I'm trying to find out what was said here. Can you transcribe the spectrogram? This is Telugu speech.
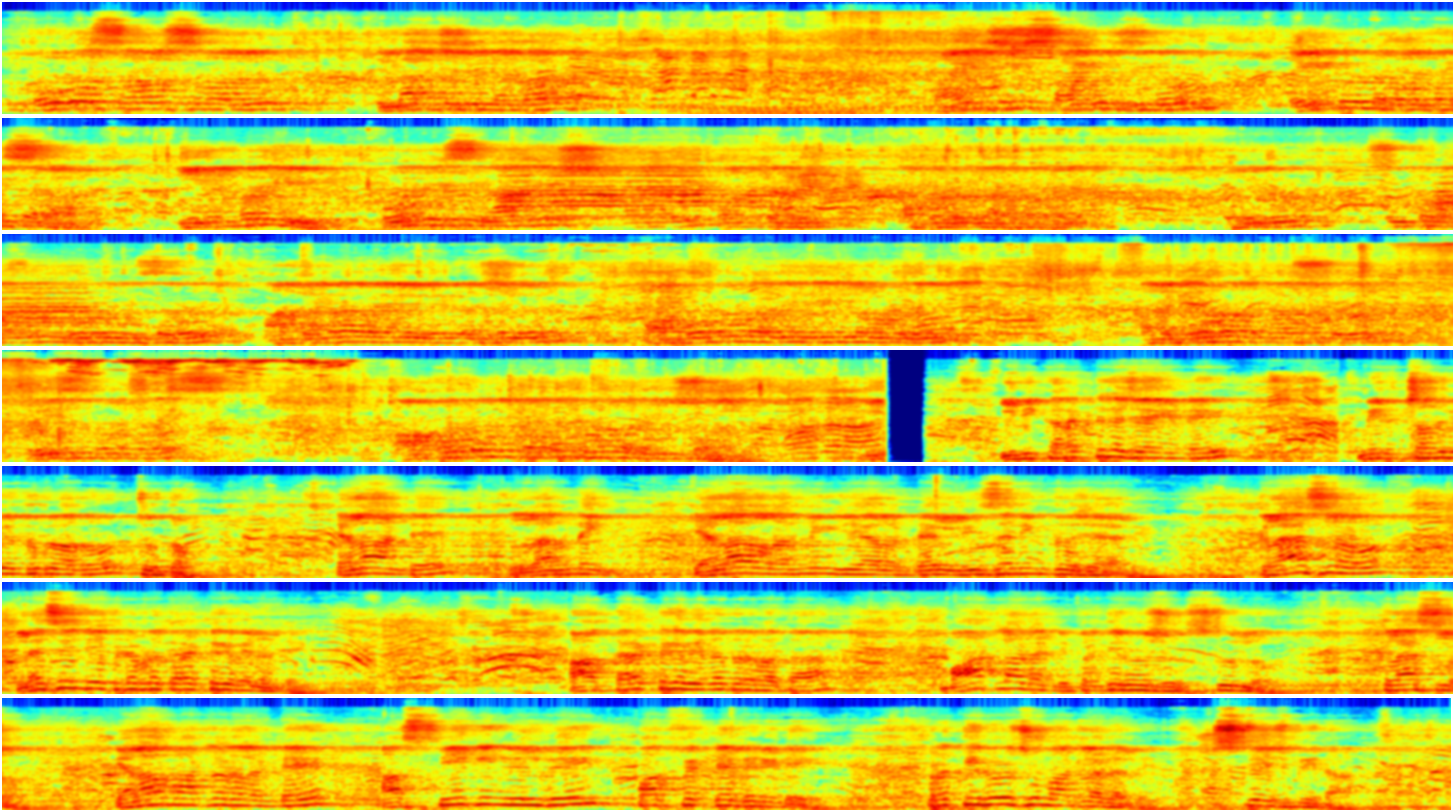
మూడో సంవత్సరాలు ఇలా చెప్పిన number. Nine six five two zero eight two double five seven ఈ నెంబర్కి ఫోన్ చేసి రాజేష్ అనేది పంపండి ఆ తెలుగు సూపర్ ఆన్లైన్ ఫోటో ఇస్తారు ఆ కెమెరా వాల్యూ ఏడు లక్షలు. ఆ ఫోటో అదే రేంజ్లో ఉంటుంది? అది ఫోటో కాస్ట్ ఉంటుంది రీజనబుల్ ప్రైస్ ఆ ఫోటోని పెద్ద ఫోటో తీసుకోవాలి ఇది కరెక్ట్గా చేయండి. మీరు చదువు ఎందుకు రాదో చూద్దాం. ఎలా అంటే లర్నింగ్ ఎలా లర్నింగ్ చేయాలంటే లిజనింగ్తో చేయాలి. క్లాస్లో లెసన్ చెప్పేటప్పుడు కరెక్ట్గా వినండి. ఆ కరెక్ట్గా విన్న తర్వాత మాట్లాడండి ప్రతిరోజు స్కూల్లో క్లాస్లో ఎలా మాట్లాడాలంటే ఆ speaking will be perfect every day ప్రతిరోజు మాట్లాడాలి స్టేజ్ మీద.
